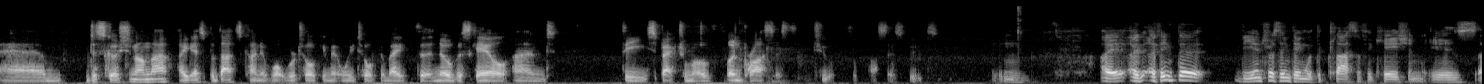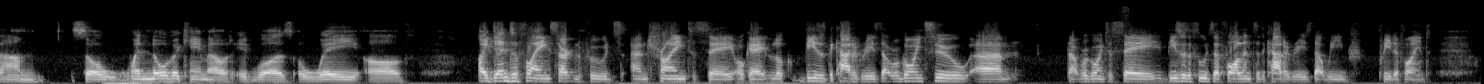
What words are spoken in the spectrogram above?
um, discussion on that? I guess, but that's kind of what we're talking about when we talk about the Nova scale and the spectrum of unprocessed to processed foods. I, I, I think that the interesting thing with the classification is um, so when Nova came out, it was a way of identifying certain foods and trying to say, okay, look, these are the categories that we're going to um, that we're going to say these are the foods that fall into the categories that we've predefined,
